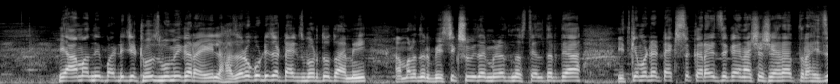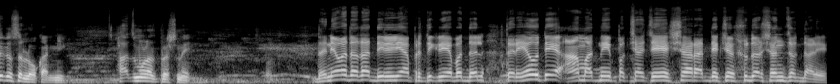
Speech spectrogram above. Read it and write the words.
ही आम आदमी पार्टीची ठोस भूमिका राहील. हजारो कोटीचा टॅक्स भरतो तर आम्ही. आम्हाला जर बेसिक सुविधा मिळत नसतील तर त्या इतक्या मोठ्या टॅक्स करायचं काय आणि अशा शहरात राहायचं कसं लोकांनी? हाच मुळात प्रश्न आहे. धन्यवाद दादा दिलेल्या प्रतिक्रियेबद्दल. तर हे होते आम आदमी पक्षाचे शहराध्यक्ष सुदर्शन जगदाळे.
